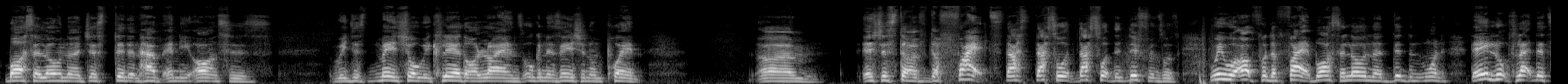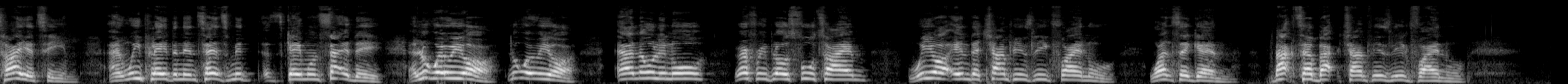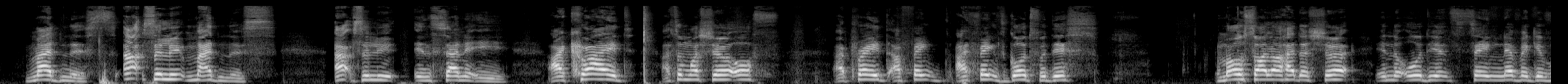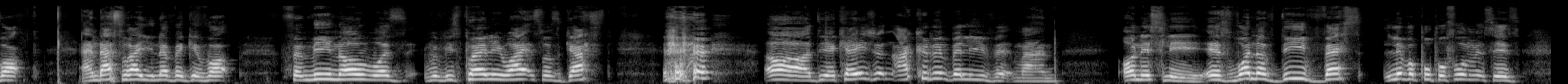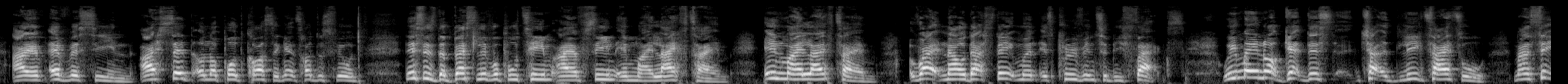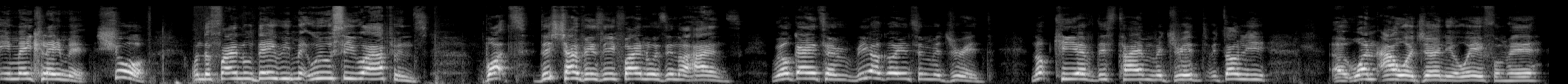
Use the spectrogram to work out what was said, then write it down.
Barcelona just didn't have any answers. We just made sure we cleared our lines, organization on point. Um, it's just the the fight. That's that's what that's what the difference was. We were up for the fight. Barcelona didn't want. It. They looked like the tired team. And we played an intense mid game on Saturday. And look where we are. Look where we are. And all in all, referee blows full time. We are in the Champions League final. Once again. Back to back Champions League final. Madness. Absolute madness. Absolute insanity. I cried. I took my shirt off. I prayed. I thanked I thanked God for this. Mo Salah had a shirt in the audience saying never give up. And that's why you never give up. Firmino was, with his pearly whites, was gassed. oh, the occasion, I couldn't believe it, man. Honestly, it's one of the best Liverpool performances I have ever seen. I said on a podcast against Huddersfield, this is the best Liverpool team I have seen in my lifetime. In my lifetime. Right now, that statement is proving to be facts. We may not get this league title. Man City may claim it. Sure, on the final day we may, we will see what happens. But this Champions League final is in our hands. We're going to we are going to Madrid, not Kiev this time. Madrid. It's only a one hour journey away from here.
